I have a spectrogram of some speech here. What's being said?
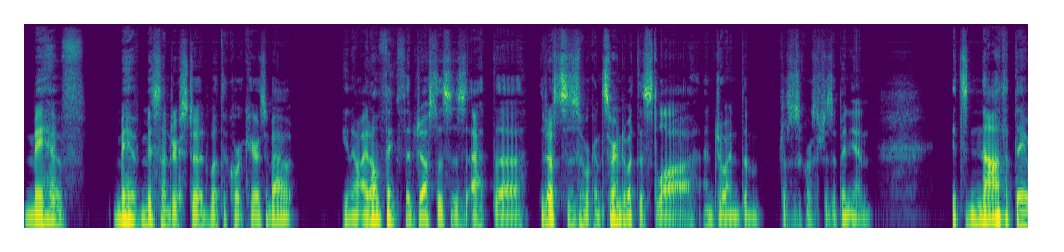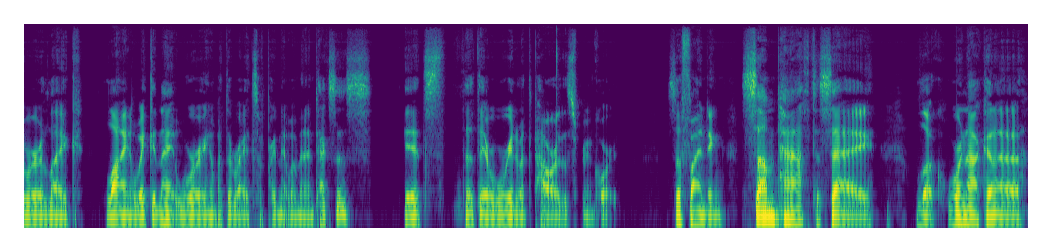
may have may have misunderstood what the court cares about. You know, I don't think the justices at the the justices who were concerned about this law and joined the Justice Gorsuch's opinion. It's not that they were like lying awake at night worrying about the rights of pregnant women in Texas. It's that they were worried about the power of the Supreme Court. So finding some path to say, look, we're not gonna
